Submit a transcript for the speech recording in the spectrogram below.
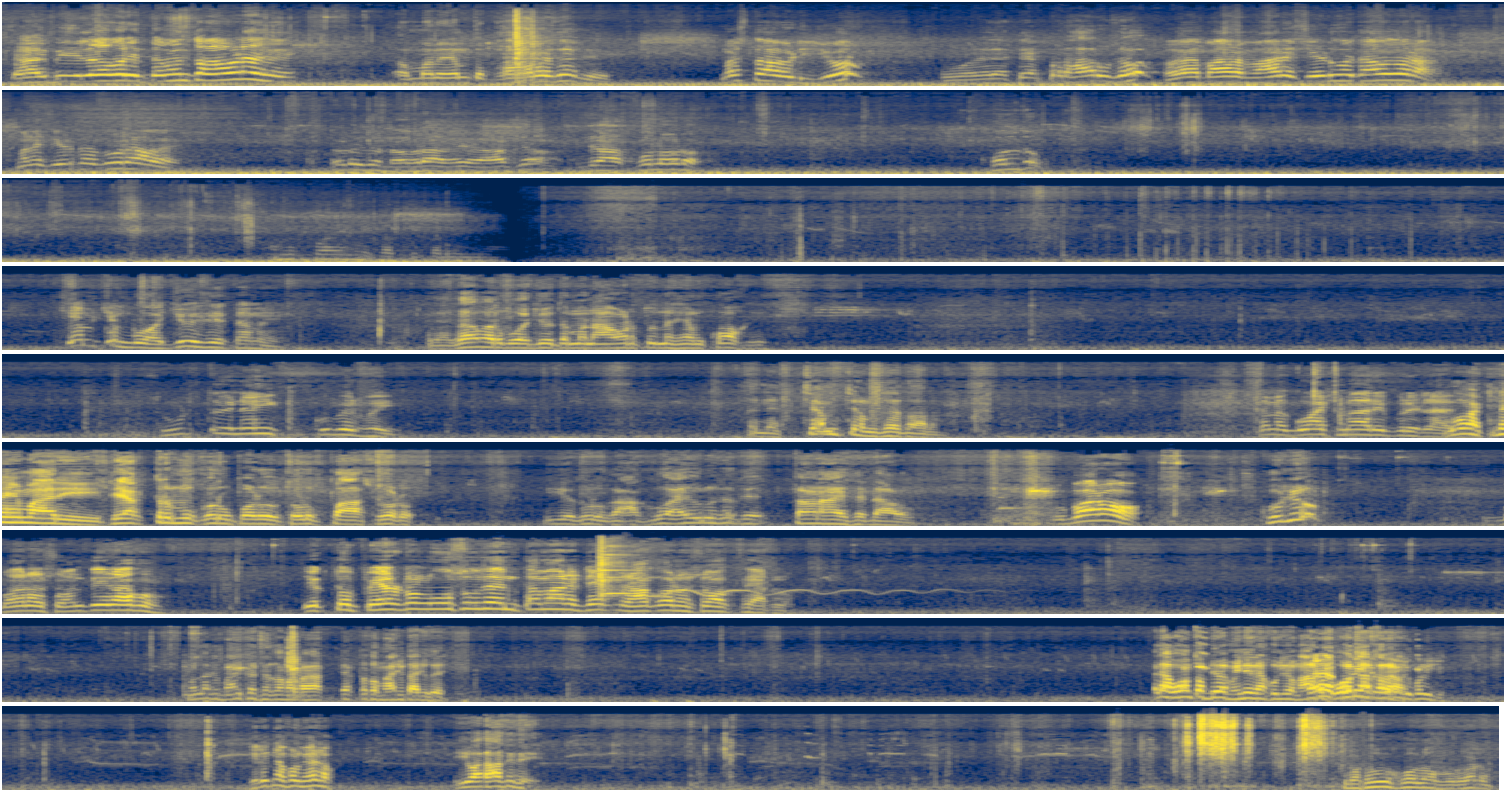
ચાલ બી લાવરી તમને તો આવડે છે. મને એમ તો ફાવે છે કે? મસ્ત આવડી ગયો ઓય ટ્રેક્ટર સારું છો? હવે મારે મારે છેડવો તો આવતો ના. મને છેડતા દૂર આવે. થોડું જો નવરા છે આવશે જો આ ખોલો ખોલ દો. કોઈ નહીં કશું કરી કેમ કેમ બોજ્યું છે તમે? ખબર બોજો તમને આવડતું નથી એમ કોક છૂટતું નહીં કુબેરભાઈ. એટલે ચમ ચમ છે તારા. તમે ગોઠ મારી પડી લાગે. ગોઠ નહીં મારી ટ્રેક્ટર હું કરું પડું થોડુંક પાસ છોડો એ થોડુંક આખું આવ્યું છે કે તણાય છે ડાળો. ઊભા રહો. ખુલ્યું? બરો શાંતિ રાખો. એક તો પેટ્રોલ ઓછું છે ને તમારે ટ્રેક્ટર હાંકવાનો શોખ છે આટલો. મને બાઈક છે તમારા ટ્રેક્ટર તો મારી બાજુ છે. એટલે હું તો બે મહિના ખુલ્યો મારે બોલ ના બોલ, હેલો. એ વાત આતી દે બધું ખોલો બરો હેડો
